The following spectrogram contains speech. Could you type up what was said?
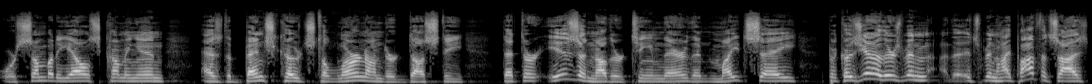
or somebody else coming in as the bench coach to learn under Dusty, that there is another team there that might say, because, you know, there's been, it's been hypothesized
